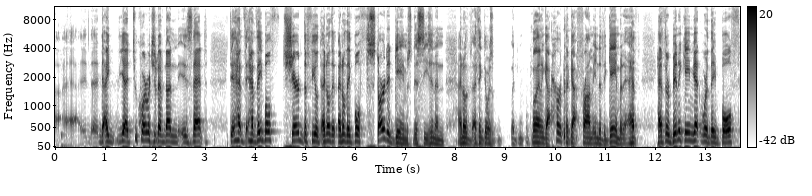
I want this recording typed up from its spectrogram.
Uh, I, yeah, two quarterbacks should have done. Is that have have they both shared the field? I know that I know they've both started games this season, and I know I think there was Glennon got hurt that got Fromm into the game. But have have there been a game yet where they both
